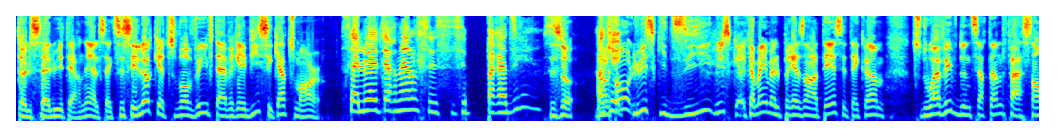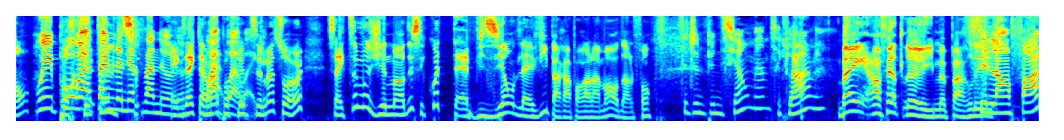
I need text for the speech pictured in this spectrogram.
t'as le salut éternel. C'est là que tu vas vivre ta vraie vie, c'est quand tu meurs. Salut éternel, c'est- paradis? C'est ça. Dans Ok. le fond, lui, ce qu'il dit, lui, ce que- comment il me le présentait, c'était comme tu dois vivre d'une certaine façon. Oui, pour que atteindre le nirvana, là. Exactement, Ouais, pour ouais, qu'ultimement tu sois heureux. C'est que, tu sais, moi, j'ai demandé, c'est quoi ta vision de la vie par rapport à la mort, dans le fond? C'est une punition, man, c'est clair. là. Ben, en fait, là, il me parlait. C'est l'enfer,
